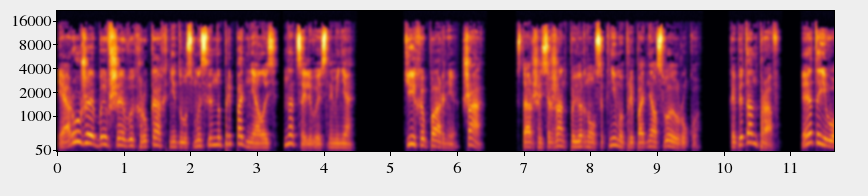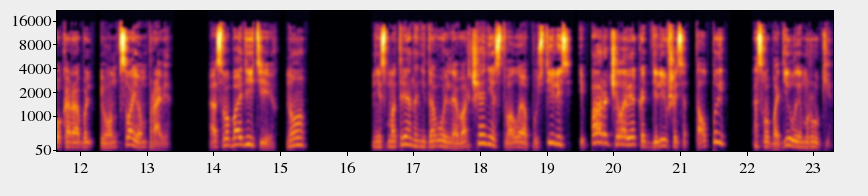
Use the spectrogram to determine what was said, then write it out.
и оружие, бывшее в их руках, недвусмысленно приподнялось, нацеливаясь на меня. «Тихо, парни! Ша!» Старший сержант повернулся к ним и приподнял свою руку. «Капитан прав. Это его корабль, и он в своем праве. Освободите их, ну...» Несмотря на недовольное ворчание, стволы опустились, и пара человек, отделившись от толпы, освободила им руки.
